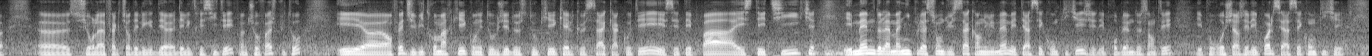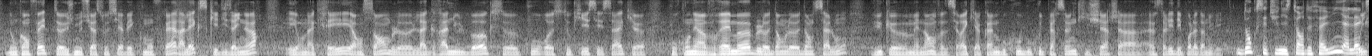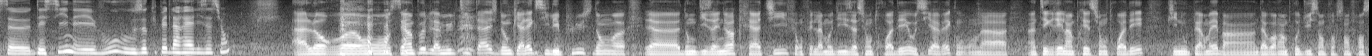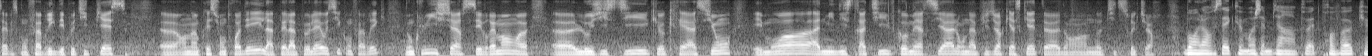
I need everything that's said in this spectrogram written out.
sur la facture d'électricité, enfin de chauffage plutôt. Et en fait j'ai vite remarqué qu'on était obligé de stocker quelques sacs à côté et c'était pas esthétique. Et même de la manipulation du sac en lui-même était assez compliqué. J'ai des problèmes de santé et pour recharger les poils, c'est assez compliqué. Donc en fait, je me suis associé avec mon frère Alex, qui est designer, et on a créé ensemble la Granule Box pour stocker ces sacs, pour qu'on ait un vrai meuble dans le, dans le salon, vu que maintenant, c'est vrai qu'il y a quand même beaucoup, beaucoup de personnes qui cherchent à installer des poils à granulés. Donc c'est une histoire de famille. Alex euh, dessine et vous, vous vous occupez de la réalisation? Alors, euh, c'est un peu de la multitâche. Donc, Alex, il est plus dans euh, donc designer créatif. On fait de la modélisation 3D aussi avec. On, a intégré l'impression 3D qui nous permet ben, d'avoir un produit 100% français parce qu'on fabrique des petites pièces euh, en impression 3D, l'appel à pelet aussi qu'on fabrique. Donc lui, il cherche, c'est vraiment euh, euh, logistique, création, et moi, administrative, commerciale, on a plusieurs casquettes dans notre petite structure. Bon, alors vous savez que moi j'aime bien un peu être provoque.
